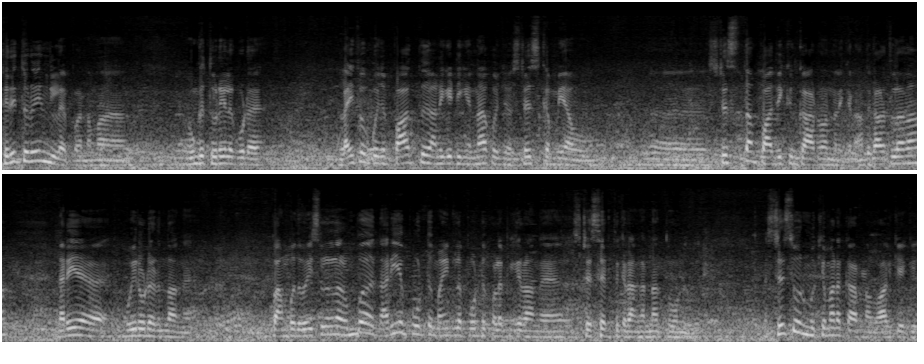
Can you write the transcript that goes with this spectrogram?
திரைத்துறைன்னு இல்லை இப்போ நம்ம உங்கள் துறையில் கூட. லைஃப்பை கொஞ்சம் பார்த்து அணுகிட்டிங்கன்னா கொஞ்சம் ஸ்ட்ரெஸ் கம்மியாகும். ஸ்ட்ரெஸ் தான் பாதிக்கும் காரணம்னு நினைக்கிறேன். அந்த காலத்துலலாம் நிறைய உயிரோடு இருந்தாங்க. இப்போ ஐம்பது வயசுலலாம் ரொம்ப நிறைய போட்டு மைண்டில் போட்டு குழப்பிக்கிறாங்க ஸ்ட்ரெஸ் எடுத்துக்கிறாங்கன்னு தான் தோணுது. ஸ்ட்ரெஸ் ஒரு முக்கியமான காரணம் வாழ்க்கைக்கு.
